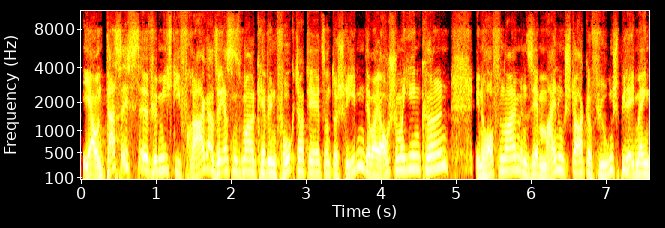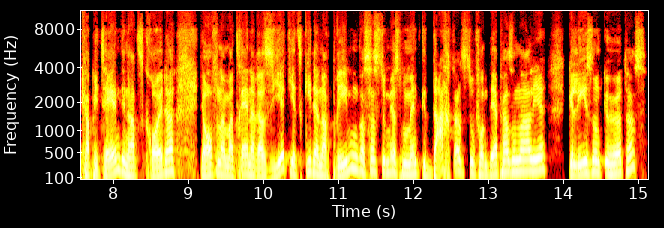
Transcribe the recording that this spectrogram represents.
Ja, und das ist äh, für mich die Frage. Also erstens mal, Kevin Vogt hat ja jetzt unterschrieben, der war ja auch schon mal hier in Köln. In Hoffenheim ein sehr meinungsstarker Führungsspieler, immerhin Kapitän, den hat's Kräuter, der Hoffenheimer Trainer rasiert. Jetzt geht er nach Bremen. Was hast du im ersten Moment gedacht, als du von der Personalie gelesen und gehört hast?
